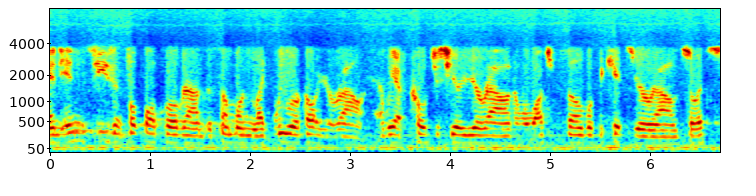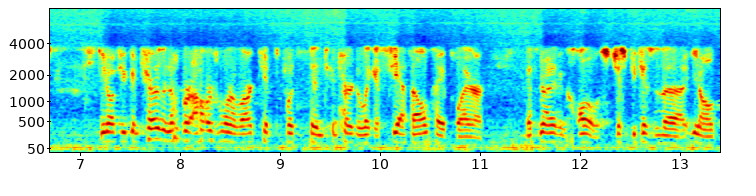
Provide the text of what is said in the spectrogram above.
an in-season football program to someone like we work all year round, and we have coaches here year round, and we're watching film with the kids year round. So it's, you know, if you compare the number of hours one of our kids puts in compared to like a CFL type player, it's not even close. Just because of the, you know,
